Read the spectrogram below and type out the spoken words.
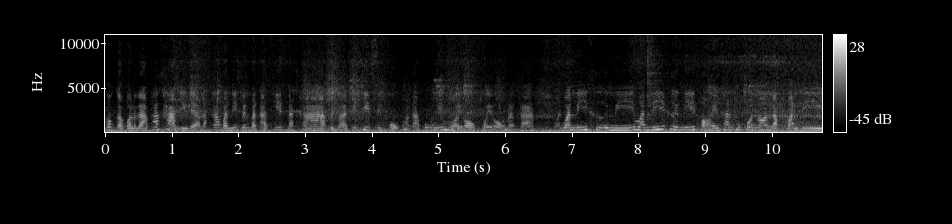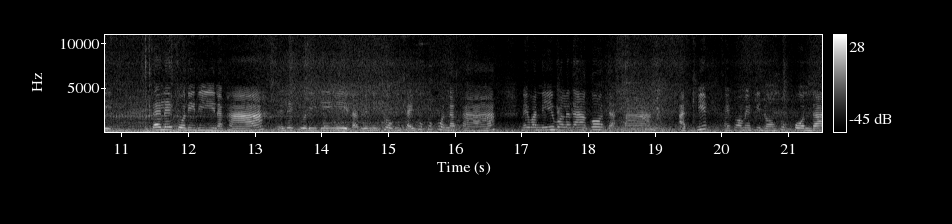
พบกับบรดาภาคคามอีกแล้วนะคะ วันนี้เป็นวันอาทิตย์นะคะ เป็นวันอาทิตย์ที่ 16 นะคะพรุ่งนี้หวยออกหวยออกนะคะ วันนี้คืนนี้วันนี้คืนนี้ขอให้ท่านทุกคนนอนหลับฝันดี ได้เลขตัวดีๆนะคะได้เลขตัวดีๆแล้วจะมีโชคมีชัยทุก ๆ คนนะคะ ในวันนี้วรดาก็จะมาอัดคลิปให้พ่อแม่พี่น้องทุกคนได้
